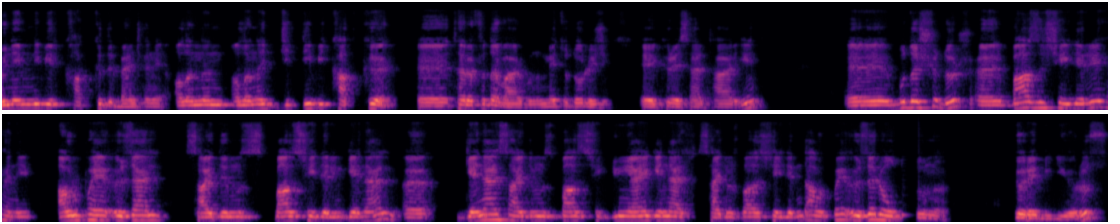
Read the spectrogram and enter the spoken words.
önemli bir katkıdır bence. Hani alanın alana ciddi bir katkı e, tarafı da var bunun metodolojik e, küresel tarihin. E, bu da şudur, e, bazı şeyleri hani Avrupa'ya özel saydığımız bazı şeylerin genel, e, genel saydığımız bazı şey, dünyaya genel saydığımız bazı şeylerin de Avrupa'ya özel olduğunu görebiliyoruz.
